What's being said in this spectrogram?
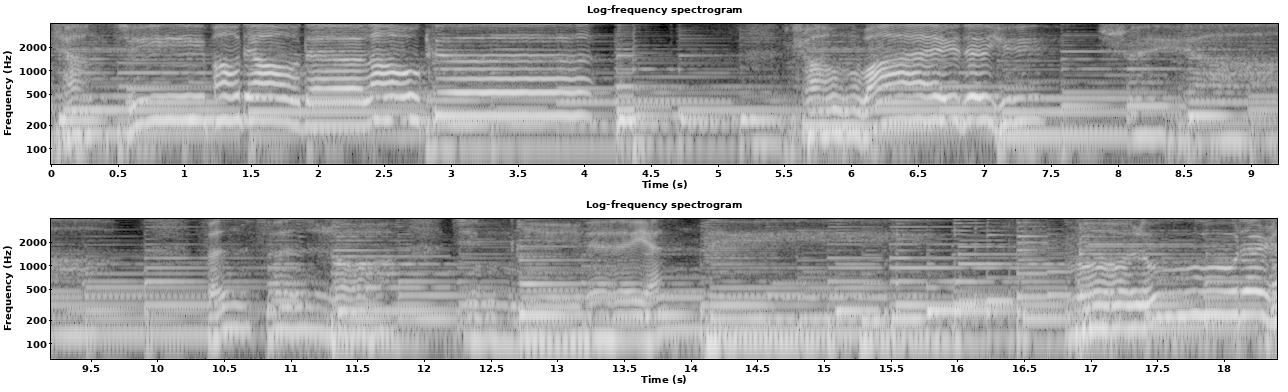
唱起跑调的纷落进你的眼里。陌路的人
